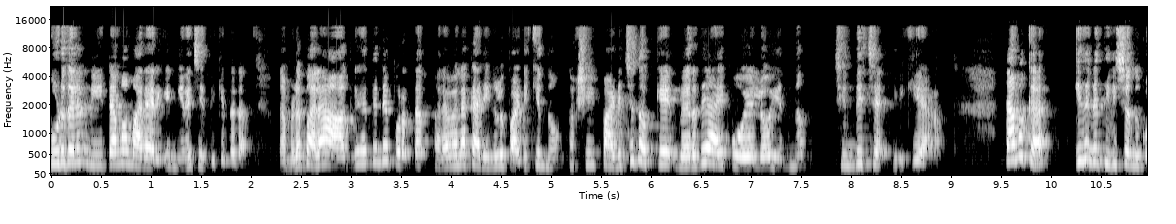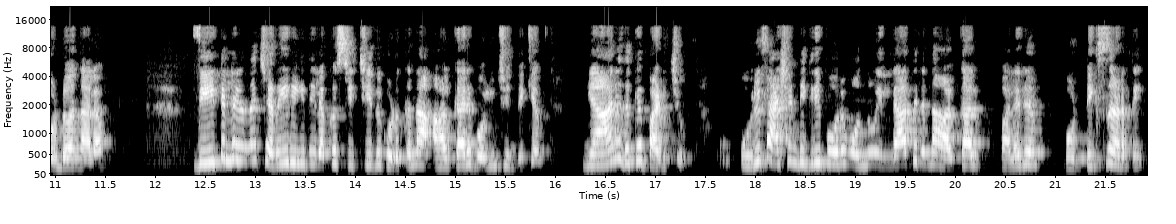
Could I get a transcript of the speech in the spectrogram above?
കൂടുതലും വീട്ടമ്മമാരായിരിക്കും ഇങ്ങനെ ചിന്തിക്കുന്നത്. നമ്മൾ പല ആഗ്രഹത്തിന്റെ പുറത്ത് പല പല കാര്യങ്ങൾ പഠിക്കുന്നു. പക്ഷെ ഈ പഠിച്ചതൊക്കെ വെറുതെ ആയി പോയല്ലോ എന്ന് ചിന്തിച്ച് ഇരിക്കുകയാണ്. നമുക്ക് ഇതിനെ തിരിച്ചൊന്ന് കൊണ്ടുവന്നാലോ? വീട്ടിലിരുന്ന് ചെറിയ രീതിയിലൊക്കെ സ്റ്റിച്ച് ചെയ്ത് കൊടുക്കുന്ന ആൾക്കാർ പോലും ചിന്തിക്കും ഞാൻ ഇതൊക്കെ പഠിച്ചു. ഒരു ഫാഷൻ ഡിഗ്രി പോലും ഒന്നും ഇല്ലാതിരുന്ന ആൾക്കാർ പലരും ബൊട്ടിക്സ് നടത്തി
